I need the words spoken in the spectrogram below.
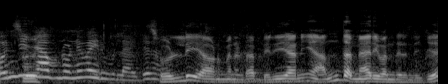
கொஞ்சம் வயிறு சொல்லி ஆகணும் என்னடா பிரியாணி அந்த மாதிரி வந்துருந்துச்சு.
